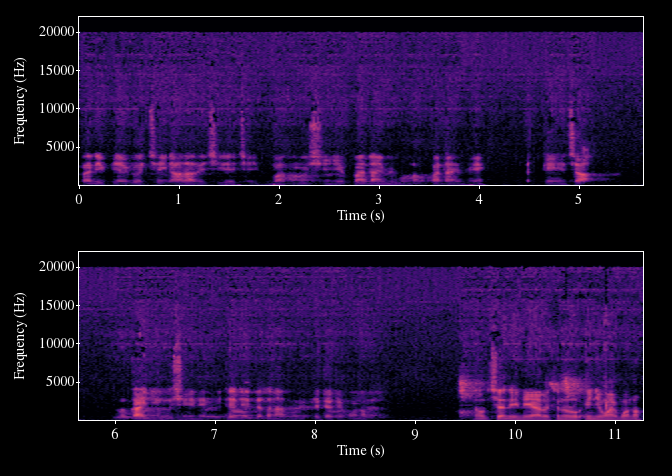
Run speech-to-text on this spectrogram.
ပန်းတွေပြန်ပြီးတော့ချိန်ထားတာတွေရှိတဲ့အချိန်ပြီးမှဆိုလို့ရှိရင်ပန်းတိုင်ပဲပေါ့နော်ပန်းတိုင်ပဲအတင်ချမကိုက်နေလို့ရှိရင်လည်းဒီတက်တဲ့ပြဿနာမျိုးတွေဖြစ်တတ်တယ်ပေါ့နော်နောက်တစ်ချက်အနေနဲ့ကတော့ကျွန်တော်တို့ engine wire ပေါ့နော်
